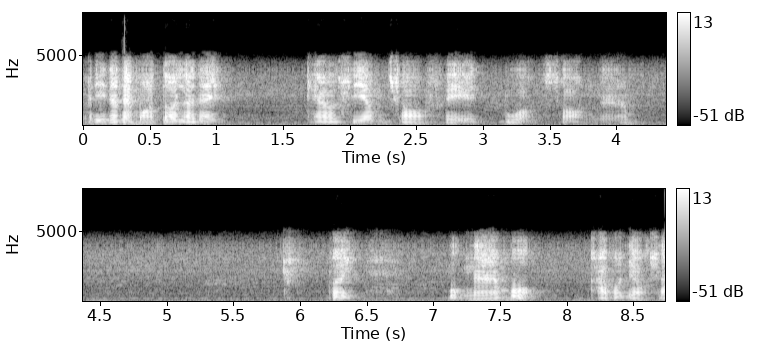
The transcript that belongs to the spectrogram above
อันนี้ตั้งแต่มอต้นแล้วได้แคลเซียมซัลเฟตบวกสองน้ำเฮ้ย บวกน้ำบวกคาร์บอนไดออกไซ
